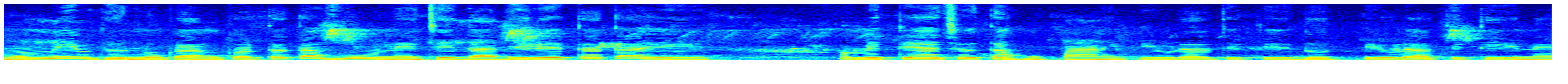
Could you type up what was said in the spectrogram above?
મમ્મી ઘરનું કામ કરતા હતા હું અને જે દાદી રહેતા હતા એ અમે ત્યાં જ હતા. હું પાણી પીવડાવતી હતી, દૂધ પીવડાવતી હતી ને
